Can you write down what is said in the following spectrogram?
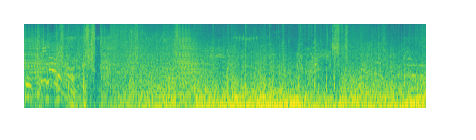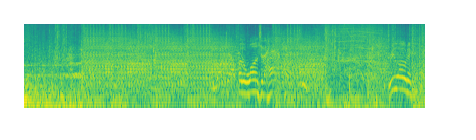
Go. Reloading. Watch out for the ones in the half pack too. Reloading.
